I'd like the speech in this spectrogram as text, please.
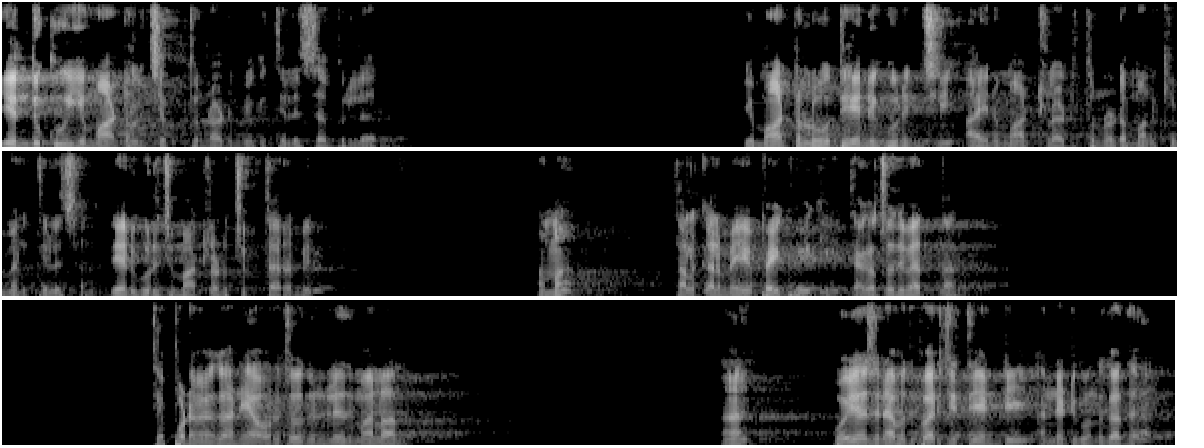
ఎందుకు ఈ మాటలు చెప్తున్నాడు మీకు తెలుసా పిల్లలు? ఈ మాటలు దేని గురించి ఆయన మాట్లాడుతున్నాడో మనకి ఏమైనా తెలుసా? దేని గురించి మాట్లాడు చెప్తారా మీరు? అమ్మా తలకాలు మే పైకి పైకి తెగ చదివేస్తున్నారు. తిప్పడమే కానీ ఎవరు చదువులేదు మళ్ళా పోయేసిన లేకపోతే పరిస్థితి ఏంటి అన్నట్టుగా ఉంది కదా?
